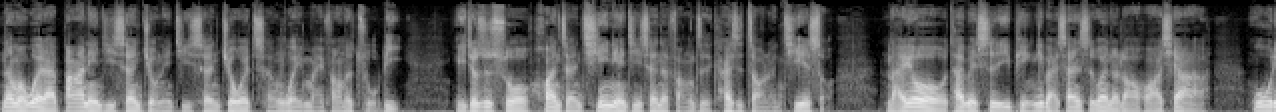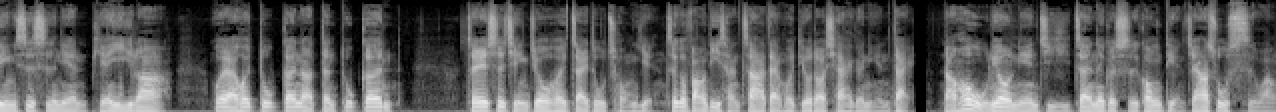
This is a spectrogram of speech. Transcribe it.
那么未来八年级生、九年级生就会成为买房的主力。也就是说，换成七年级生的房子开始找人接手。来哟，台北市一平一百三十万的老华夏啦，屋龄四十年，便宜啦。未来会都根啊，等都根。这些事情就会再度重演，这个房地产炸弹会丢到下一个年代，然后五六年级在那个时空点加速死亡，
